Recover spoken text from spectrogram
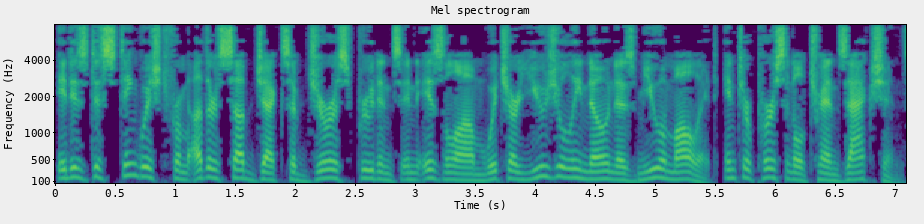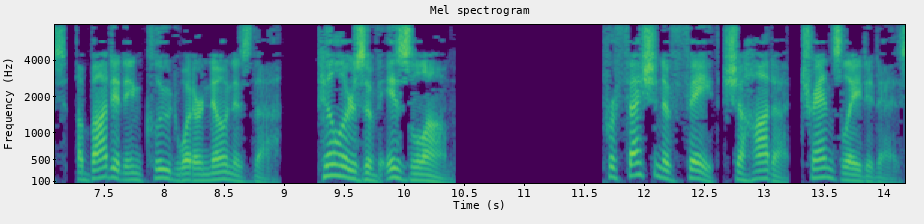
It is distinguished from other subjects of jurisprudence in Islam which are usually known as muamalat interpersonal transactions. Ibadat include what are known as the pillars of Islam. Profession of faith shahada, translated as,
